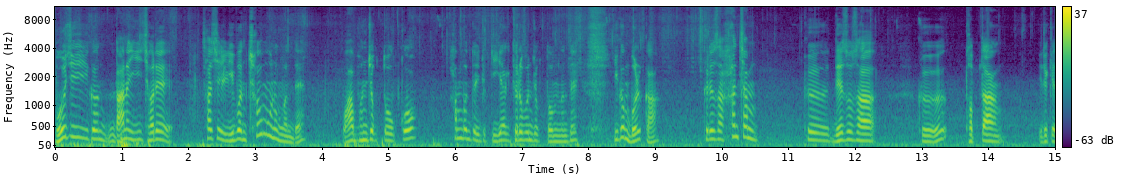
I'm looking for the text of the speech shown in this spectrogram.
뭐지 이건 나는 이 절에 사실 이번 처음 오는 건데 와 본 적도 없고 한 번도 이렇게 이야기 들어본 적도 없는데 이건 뭘까? 그래서 한참 그 내소사 그 법당 이렇게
